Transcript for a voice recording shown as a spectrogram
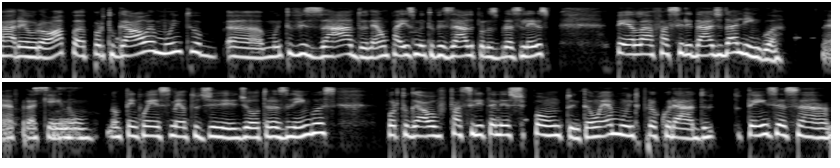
para a Europa, Portugal é muito, uh, muito visado, né? Um país muito visado pelos brasileiros pela facilidade da língua. Né? Para quem não, não tem conhecimento de, de outras línguas, Portugal facilita neste ponto. Então é muito procurado. Tu tens essa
